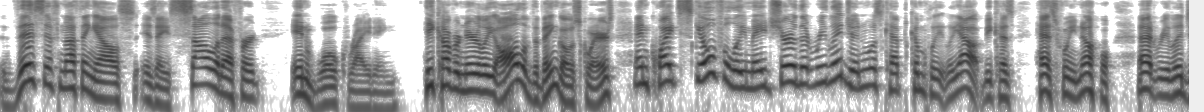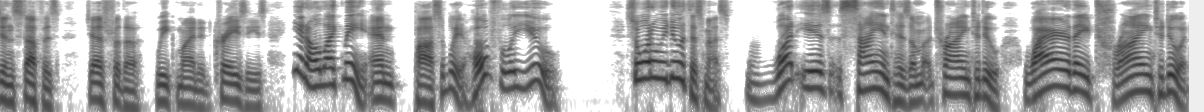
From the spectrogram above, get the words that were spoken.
This, if nothing else, is a solid effort in woke writing. He covered nearly all of the bingo squares and quite skillfully made sure that religion was kept completely out because, as we know, that religion stuff is just for the weak minded crazies, you know, like me, and possibly, hopefully, you. So what do we do with this mess? What is scientism trying to do? Why are they trying to do it?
